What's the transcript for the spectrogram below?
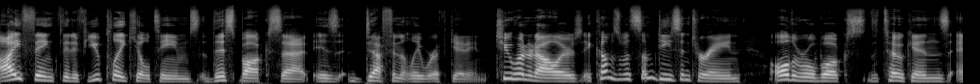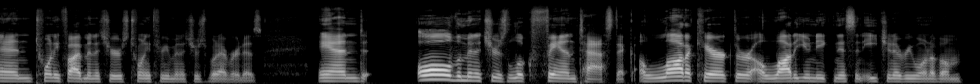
I think that if you play kill teams, this box set is definitely worth getting. $200. It comes with some decent terrain, all the rule books, the tokens, and 25 miniatures, 23 miniatures, whatever it is. And all the miniatures look fantastic. A lot of character, a lot of uniqueness in each and every one of them.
